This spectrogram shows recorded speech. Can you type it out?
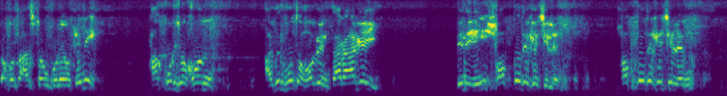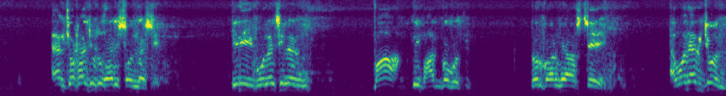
তখন তো আশ্রম গড়ে ওঠেনি। ঠাকুর যখন আবির্ভূত হবেন, তার আগেই তিনি স্বপ্ন দেখেছিলেন। স্বপ্ন দেখেছিলেন এক জটাজুটোধারী সন্ন্যাসী। তিনি বলেছিলেন, মা, তুই ভাগ্যবতী। তোর গর্ভে আসছে এমন একজন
